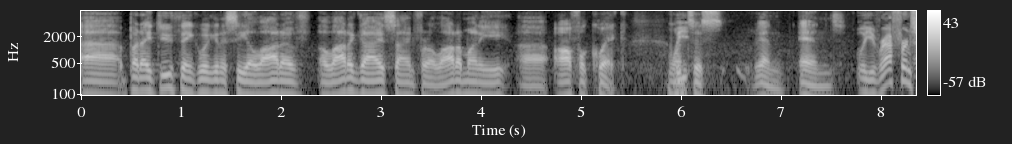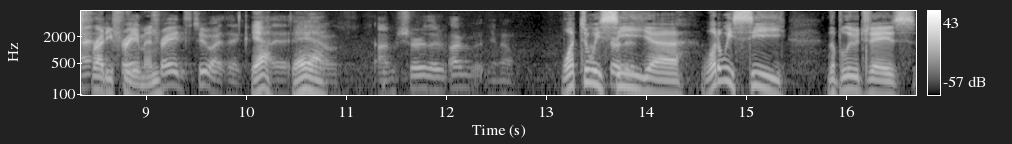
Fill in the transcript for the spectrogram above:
Uh, but I do think we're going to see a lot of a lot of guys signed for a lot of money, uh, awful quick once this end, ends. well you referenced And- freddie and trade- freeman trades too. I think. Yeah, Uh, yeah, yeah. know, I'm sure that I'm, you know. What do we sure see? Uh, what do we see the Blue Jays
